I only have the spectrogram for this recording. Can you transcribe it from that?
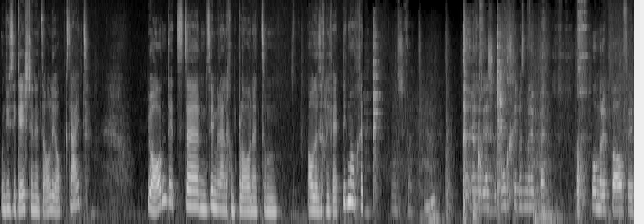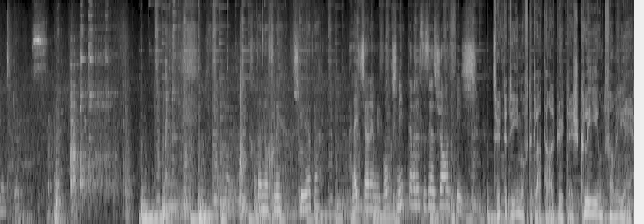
Und unsere Gäste haben jetzt alle abgesagt. Ja, und jetzt äh, sind wir eigentlich am Planen, um alles ein bisschen fertig zu machen. Das ist gut. Mhm. Das ist die Küche, was wir etwa, wo wir etwa anfangen. Ich kann da noch ein bisschen schieben. Letztes Jahr haben wir voll geschnitten, weil es so scharf ist. Das Hüttenteam auf der Glattalphütte ist klein und familiär.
